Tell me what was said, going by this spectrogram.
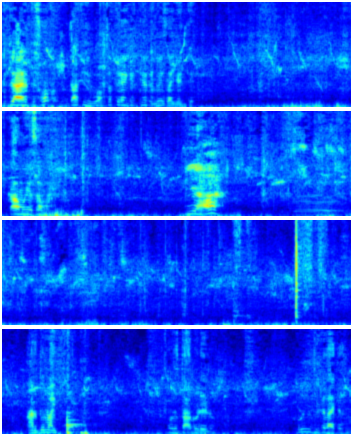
যদি আয়রতে সব ডাকি বলতে থেকে আগে টিয়া লয়ে যাই গাইতে কাম হয়েছে আমার। টিয়া আর তো নাই। তাগড়ে এলো। ওই দিকে লাইতেছে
